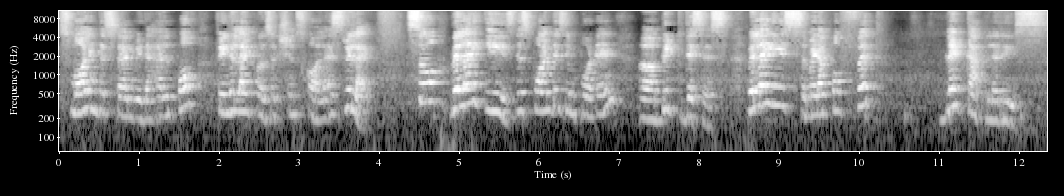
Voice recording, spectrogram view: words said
small intestine with the help of finger-like projections called as villi. So villi is, this point is important, uh, bit this is. Villi is made up of with blood capillaries.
